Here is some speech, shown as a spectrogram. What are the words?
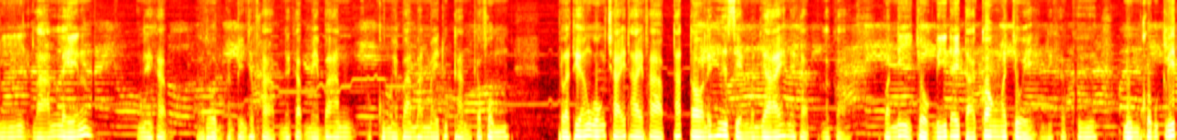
มีหลานเลนนะครับรวมกันเป็นเจ้าภาพนะครับแม่บ้านกลุ่มแม่บ้านบ้านใหม่ทุกท่านกับผมประเทืองวงใช้ถ่ายภาพทัดต่อและคือเสียงบรรยายนะครับ แล้วก็วันนี้โชคดีได้ตากล้องมาจ่วยนะครับ คือหนุ่มคมกลิศ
